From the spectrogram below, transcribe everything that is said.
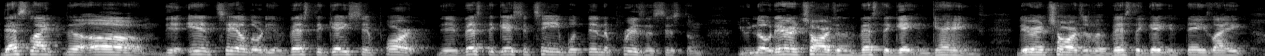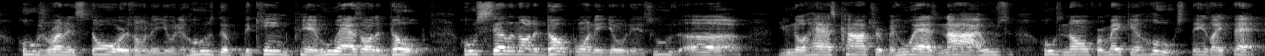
that's like the um the intel or the investigation part, the investigation team within the prison system. You know, they're in charge of investigating gangs. They're in charge of investigating things like who's running stores on the unit, who's the, the kingpin, who has all the dope, who's selling all the dope on the units, who's uh you know has contraband, who has knives, who's who's known for making hoops, things like that.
